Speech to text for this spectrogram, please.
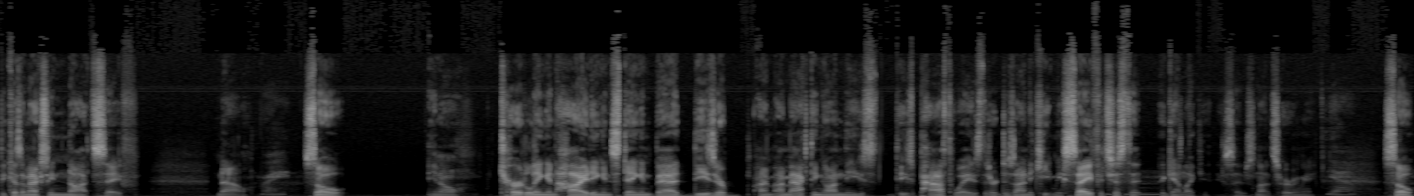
because I'm actually not safe now. Right. So, you know, turtling and hiding and staying in bed, these are I'm I'm acting on these these pathways that are designed to keep me safe. It's just that again, like you said, it's not serving me. Yeah. So,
